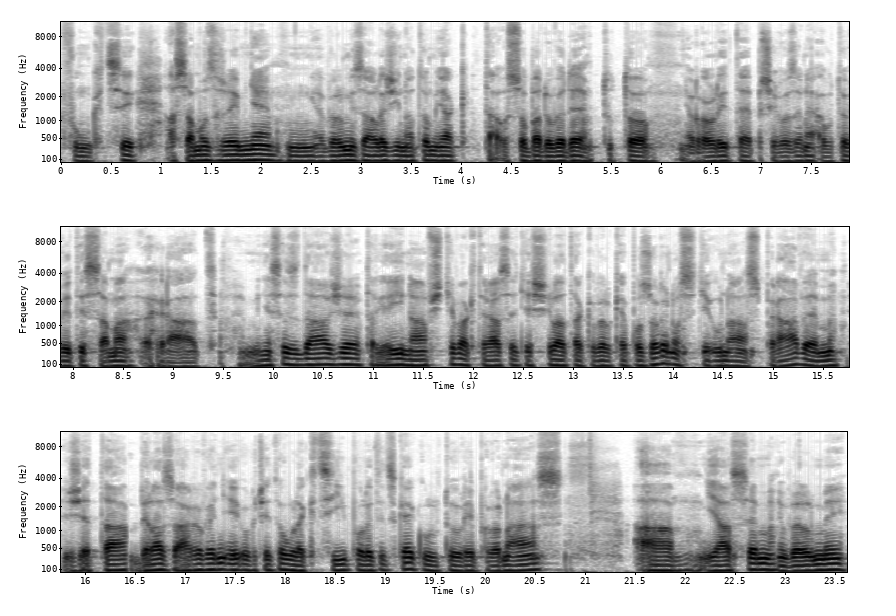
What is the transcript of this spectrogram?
funkci a samozřejmě hm, velmi záleží na tom, jak ta osoba dovede tuto roli té přirozené autority sama hrát. Mně se zdá, že ta její návštěva, která se těšila tak velké pozornosti u nás právem, že ta byla zároveň i určitou lekcí politické kultury pro nás. A já jsem velmi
